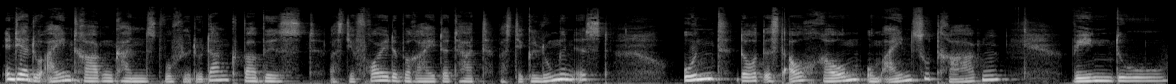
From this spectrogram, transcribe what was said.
in der du eintragen kannst, wofür du dankbar bist, was dir Freude bereitet hat, was dir gelungen ist. Und dort ist auch Raum, um einzutragen, wen du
